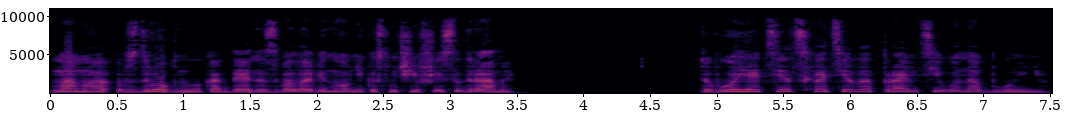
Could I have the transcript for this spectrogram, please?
Мама вздрогнула, когда я назвала виновника случившейся драмы. Твой отец хотел отправить его на бойню.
